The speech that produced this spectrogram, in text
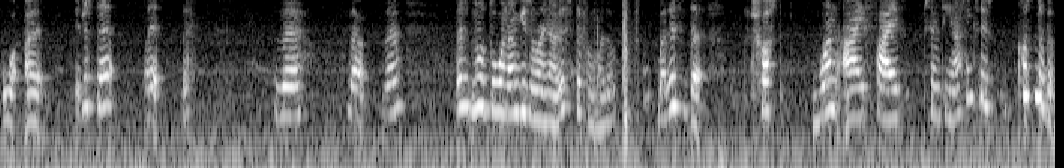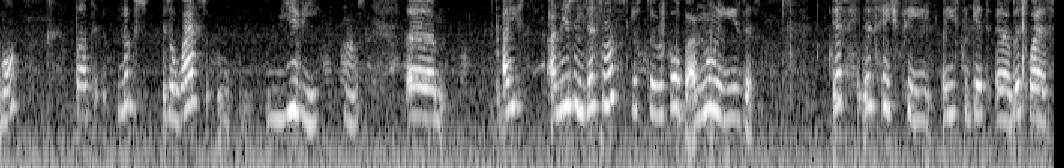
what I. Uh, just there, uh, there, there, there. This is not the one I'm using right now. This is a different model, but this is the Trust One I Five Seventeen. I think it costs a little bit more, but looks is a wireless UV mouse. Um, I used I'm using this mouse just to record, but I normally use this. This this HP I used to get uh, this wireless.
